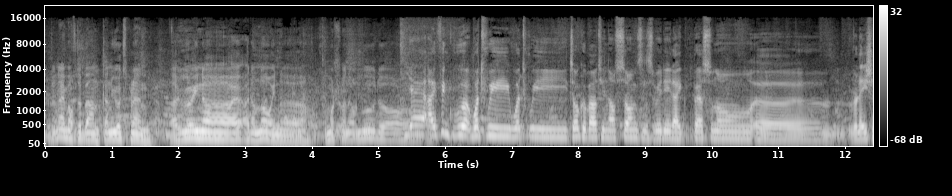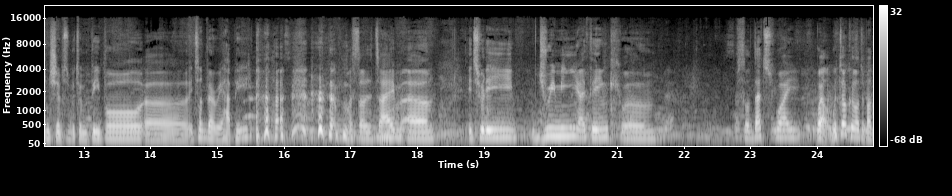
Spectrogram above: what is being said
The name of the band, can you explain? Are you in, a, I, don't know, in a emotional mood or? Yeah, I think what we what we talk about in our songs is really like personal uh, relationships between people. Uh, it's not very happy most of the time. Um, it's really dreamy, I think. Um so that's why. Well, we talk a lot about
